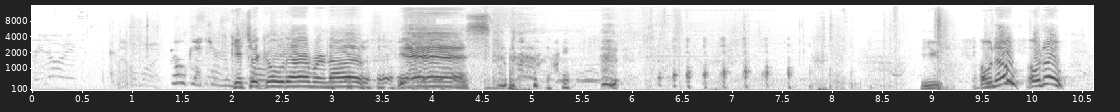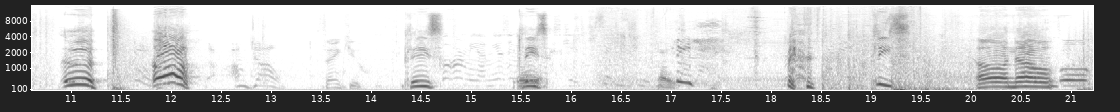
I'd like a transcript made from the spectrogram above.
Reloading. Never mind. Go get your Get your gold armor, now. yes. You. Oh no! Oh no! Ugh. Oh! I'm down. Thank you. Please, Cover me. Please. please. Oh no! Oh,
